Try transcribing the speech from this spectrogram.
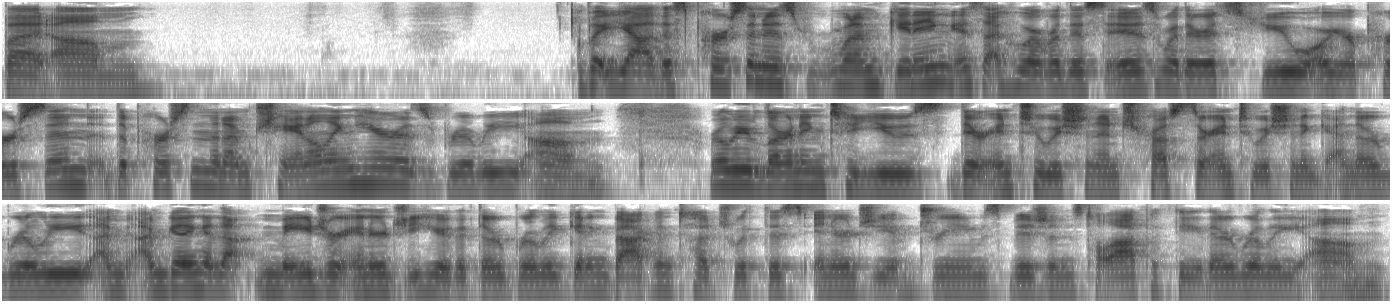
But um but yeah, this person is what I'm getting is that whoever this is, whether it's you or your person, the person that I'm channeling here is really um really learning to use their intuition and trust their intuition again. They're really, I'm, I'm getting that major energy here that they're really getting back in touch with this energy of dreams, visions, telepathy. They're really, um,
